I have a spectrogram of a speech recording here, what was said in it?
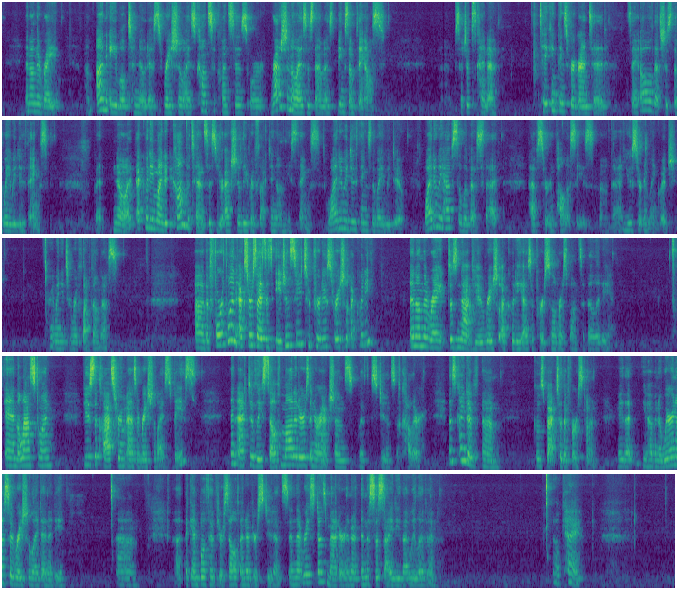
And on the right, um, unable to notice racialized consequences or rationalizes them as being something else. So just kind of taking things for granted, saying, oh, that's just the way we do things. But no, equity-minded competence is you're actually reflecting on these things. Why do we do things the way we do? Why do we have syllabus that have certain policies um, that use certain language. Right, we need to reflect on this. Uh, the fourth one exercises agency to produce racial equity. And on the right, does not view racial equity as a personal responsibility. And the last one, views the classroom as a racialized space and actively self-monitors interactions with students of color. This kind of um, goes back to the first one, right? that you have an awareness of racial identity, um, uh, again, both of yourself and of your students, and that race does matter in, in the society that we live in. Okay.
